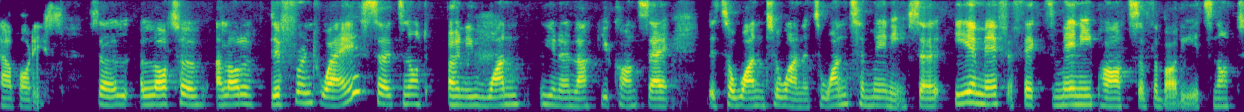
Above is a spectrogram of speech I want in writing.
our bodies so a lot of a lot of different ways. So it's not only one you know like you can't say it's a one to one it's one to many. So emf affects many parts of the body. It's not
